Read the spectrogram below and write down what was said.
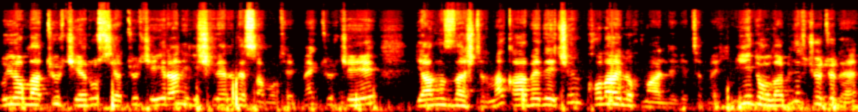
Bu yolla Türkiye, Rusya, Türkiye, İran ilişkilerini de sabote etmek. Türkiye'yi yalnızlaştırmak, ABD için kolay lokma getirmek. İyi de olabilir, kötü de.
